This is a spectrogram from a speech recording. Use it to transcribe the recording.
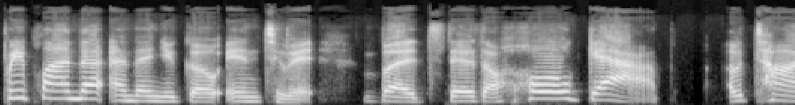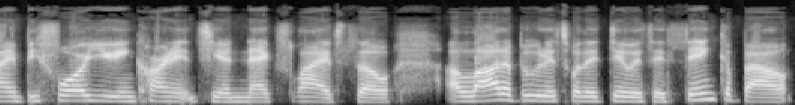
pre-plan that and then you go into it. But there's a whole gap of time before you incarnate into your next life. So a lot of Buddhists, what they do is they think about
